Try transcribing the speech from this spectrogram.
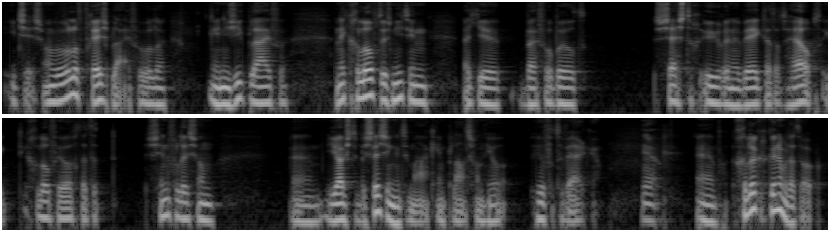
iets is. Want we willen fris blijven, we willen energiek blijven. En ik geloof dus niet in dat je bijvoorbeeld 60 uur in de week dat dat helpt. Ik, geloof heel erg dat het zinvol is om ehm, de juiste beslissingen te maken in plaats van heel, heel veel te werken. ja, Ehm, gelukkig kunnen we dat ook.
